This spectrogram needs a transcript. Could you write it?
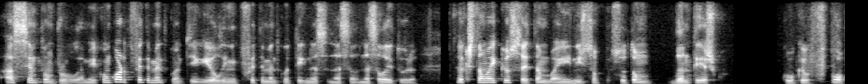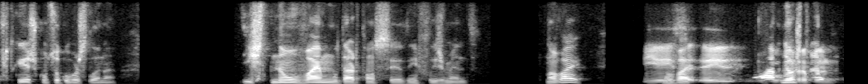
Há sempre um problema. E concordo perfeitamente contigo e alinho perfeitamente contigo nessa, nessa, nessa leitura. A questão é que eu sei também, e nisto sou, sou tão dantesco com o futebol português como sou com o Barcelona. isto não vai mudar tão cedo, infelizmente. Não vai. E Não aí, vai. aí Há o melhores contraponto.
